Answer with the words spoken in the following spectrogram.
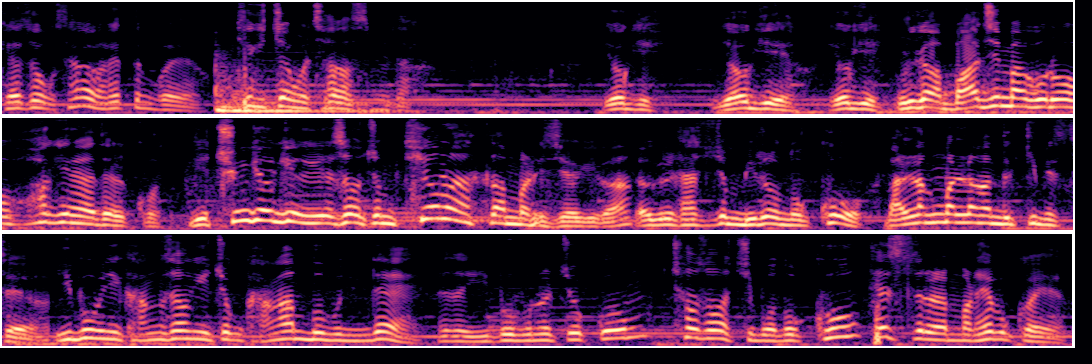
계속 생각을 했던 거예요. 특이점을 찾았습니다. 여기 여기에요 여기 우리가 마지막으로 확인해야 될 곳 이게 충격에 의해서 좀 튀어나왔단 말이죠 여기가 여기를 다시 좀 밀어놓고 말랑말랑한 느낌이 있어요 이 부분이 강성이 좀 강한 부분인데 그래서 이 부분을 조금 쳐서 집어넣고 테스트를 한번 해볼 거예요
